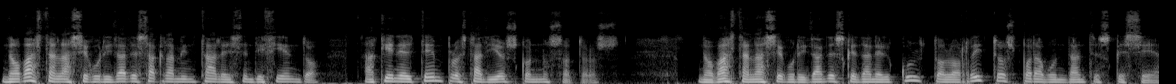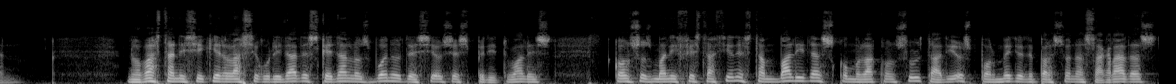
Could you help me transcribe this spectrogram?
No bastan las seguridades sacramentales diciendo aquí en el templo está Dios con nosotros. No bastan las seguridades que dan el culto, los ritos, por abundantes que sean. No bastan ni siquiera las seguridades que dan los buenos deseos espirituales, con sus manifestaciones tan válidas como la consulta a Dios por medio de personas sagradas,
